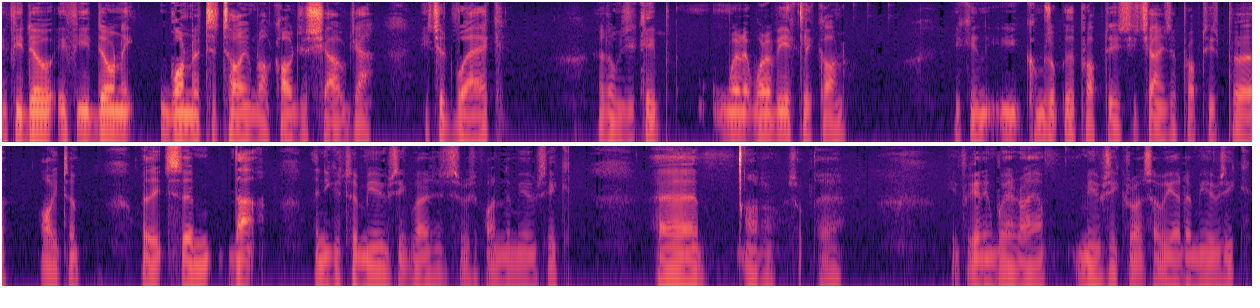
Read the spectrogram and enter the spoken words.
if you do if you done it one at a time like I just showed you it should work. As long as you keep whatever you click on you can it comes up with the properties you change the properties per item. Whether it's um, that then you go to music where it's find the music. Um, I don't know it's up there. Keep forgetting where I am. Music right so we add a music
